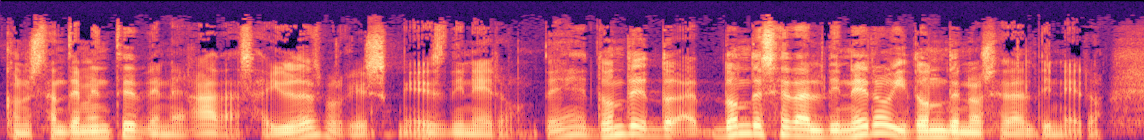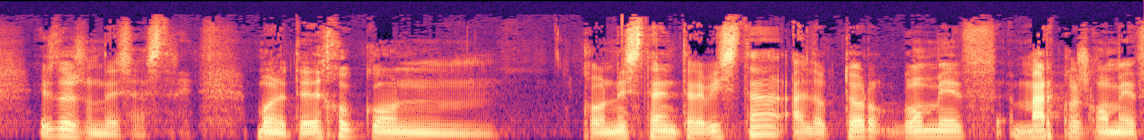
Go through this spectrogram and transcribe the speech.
constantemente denegadas ayudas porque es, es dinero. ¿eh? ¿Dónde, ¿Dónde se da el dinero y dónde no se da el dinero? Esto es un desastre. Bueno, te dejo con con esta entrevista al doctor Gómez, Marcos Gómez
